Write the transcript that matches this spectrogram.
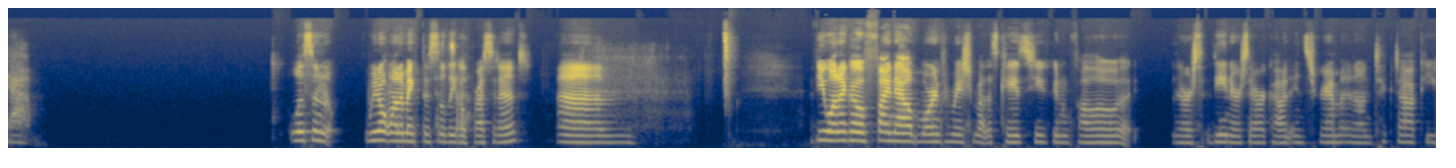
Yeah. Listen, we don't want to make this a legal precedent. Um, if you want to go find out more information about this case, you can follow nurse the nurse Erica on Instagram and on TikTok. You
